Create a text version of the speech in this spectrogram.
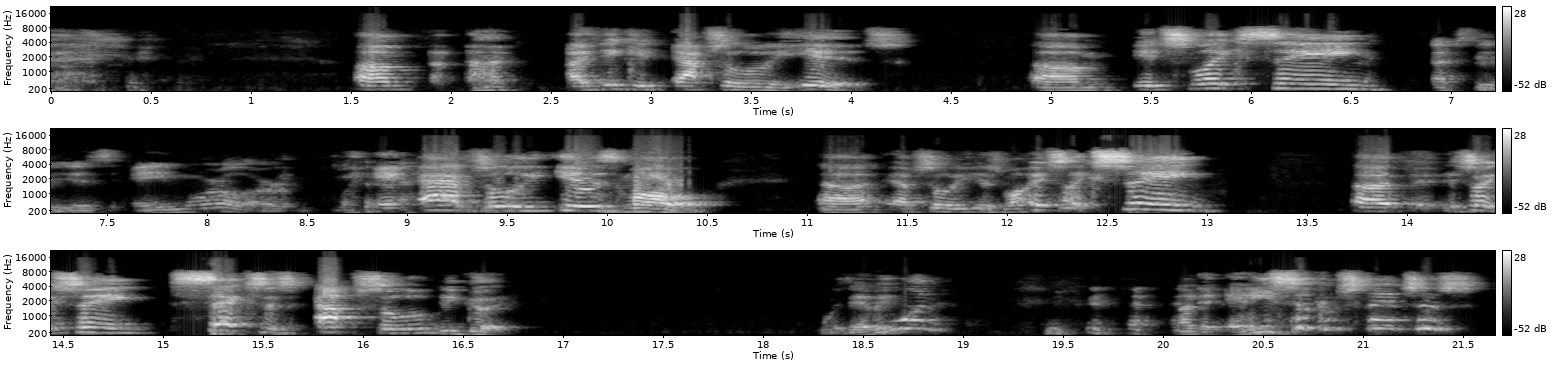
it? Um, I think it absolutely is. Um, it's like saying Absolutely is amoral or it absolutely is moral. Uh, absolutely is moral. It's like saying uh, it's like saying sex is absolutely good with everyone under any circumstances.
